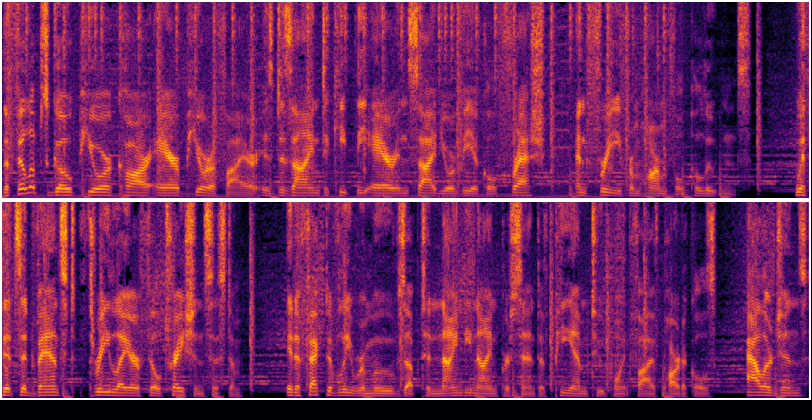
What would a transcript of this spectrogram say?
The Philips Go Pure Car Air Purifier is designed to keep the air inside your vehicle fresh and free from harmful pollutants. With its advanced three-layer filtration system, it effectively removes up to 99% of PM2.5 particles allergens,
